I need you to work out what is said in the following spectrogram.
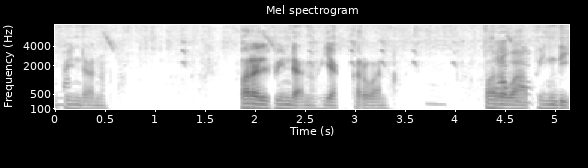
ભીંડાનું ભરેલ ભીંડાનું યાક કરવાનું. ભરવા ભીંડી.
